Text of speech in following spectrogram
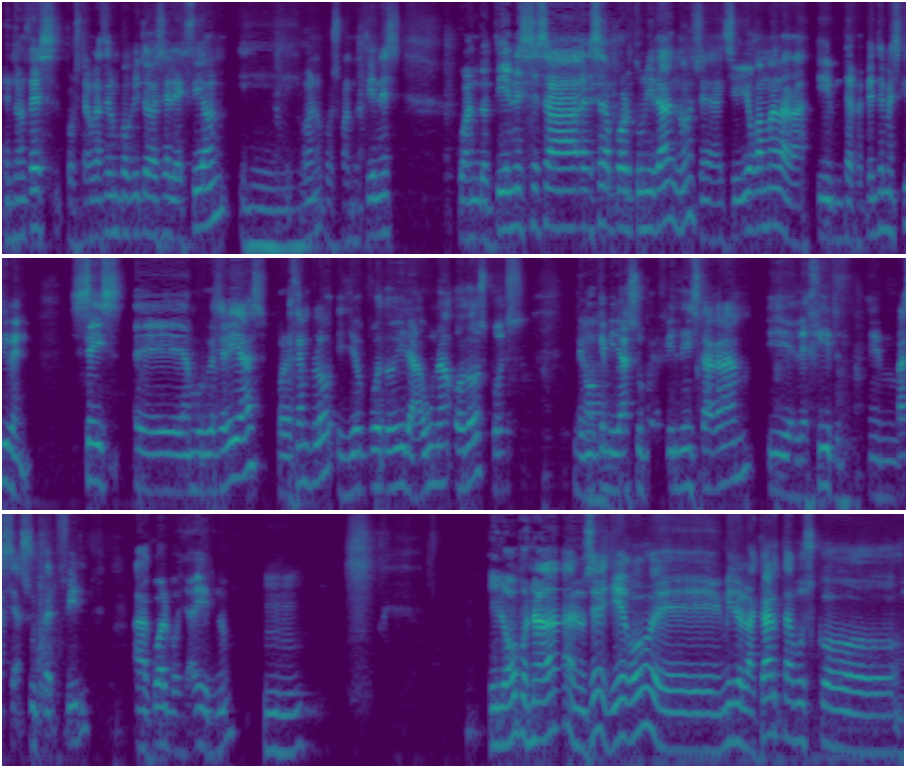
Entonces, pues tengo que hacer un poquito de selección y bueno, pues cuando tienes, cuando tienes esa, esa oportunidad, ¿no? O sea, si yo llego a Málaga y de repente me escriben seis eh, hamburgueserías, por ejemplo, y yo puedo ir a una o dos, pues tengo que mirar su perfil de Instagram y elegir en base a su perfil a cuál voy a ir, ¿no? Y luego, pues nada, no sé, llego, eh, miro la carta, busco.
